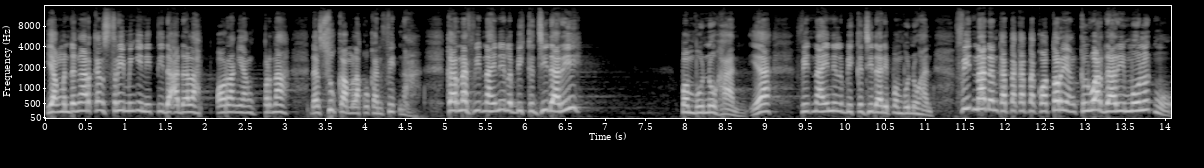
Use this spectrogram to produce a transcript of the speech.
yang mendengarkan streaming ini tidak adalah orang yang pernah dan suka melakukan fitnah. Karena fitnah ini lebih keji dari pembunuhan ya. Fitnah ini lebih keji dari pembunuhan. Fitnah dan kata-kata kotor yang keluar dari mulutmu.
